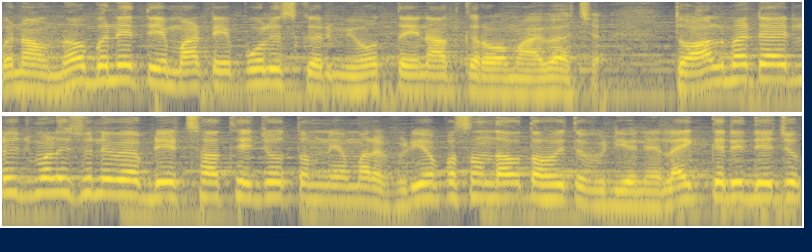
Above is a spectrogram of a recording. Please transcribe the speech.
બનાવ ન બને તે માટે પોલીસ કર્મીઓ તૈનાત કરવામાં આવ્યા છે. તો હાલ માટે આટલું જ મળીશું નવી અપડેટ સાથે. જો તમને અમારા વીડિયો પસંદ આવતા હોય તો વિડીયોને લાઇક કરી દેજો.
